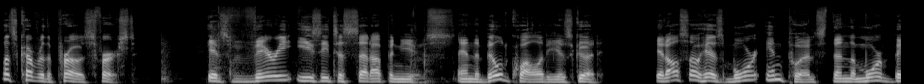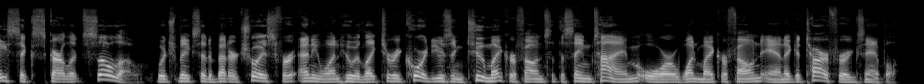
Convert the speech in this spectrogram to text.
Let's cover the pros first. It's very easy to set up and use, and the build quality is good. It also has more inputs than the more basic Scarlett Solo, which makes it a better choice for anyone who would like to record using two microphones at the same time, or one microphone and a guitar, for example.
